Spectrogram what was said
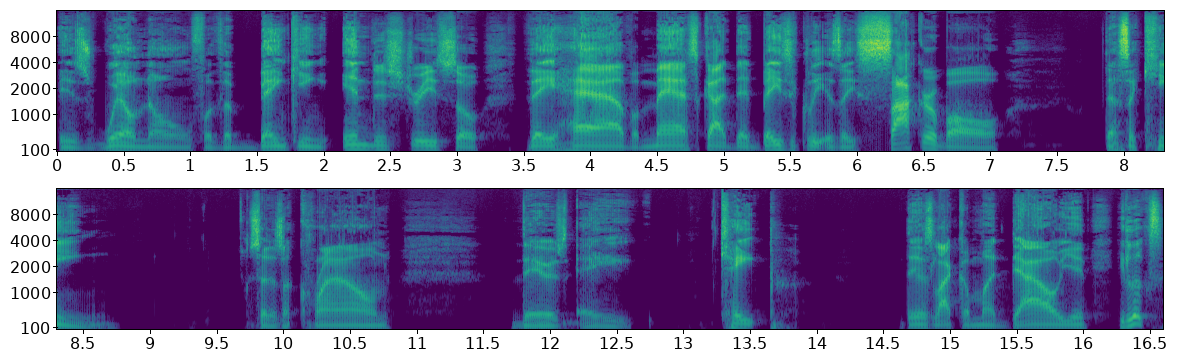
is well known for the banking industry. So they have a mascot that basically is a soccer ball that's a king. So there's a crown, there's a cape, there's like a medallion. He looks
